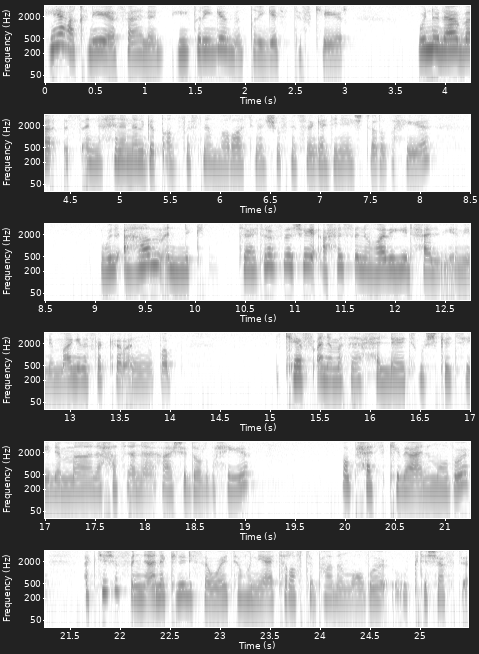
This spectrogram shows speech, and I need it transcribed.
هي عقلية فعلا هي طريقة من طريقة التفكير. وإنه لا بأس إن إحنا نلقط أنفسنا مرات نشوف نفسنا قاعدين نعيش دور ضحية. والأهم إنك تعترف ذا شيء أحس إنه هذه هي الحل. يعني لما أقعد أفكر إنه طب كيف أنا مثلا حليت مشكلتي لما لاحظت أنا عايشة دور ضحية؟ وأبحث كذا عن الموضوع أكتشف إن أنا كل اللي سويته إني اعترفت بهذا الموضوع واكتشفته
